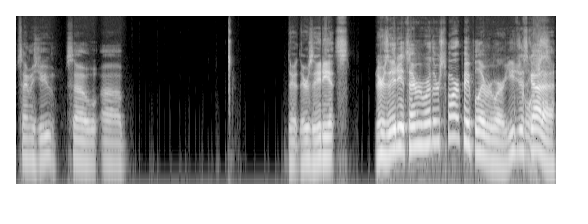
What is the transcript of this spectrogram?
same as you. So uh, there, there's idiots. There's idiots everywhere. There's smart people everywhere. You just course. gotta.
